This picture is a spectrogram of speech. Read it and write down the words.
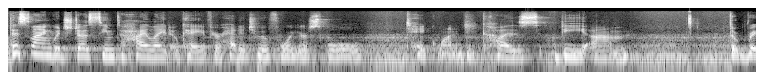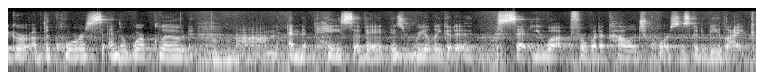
This language does seem to highlight, okay, if you're headed to a four-year school, take one, because the, um, the rigor of the course and the workload um, and the pace of it is really going to set you up for what a college course is going to be like.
